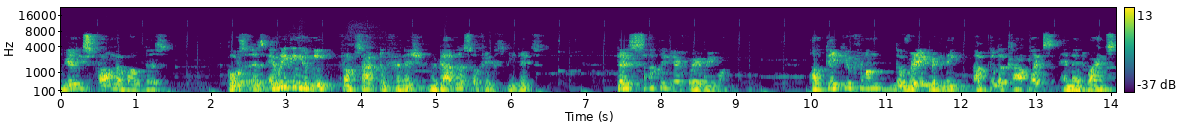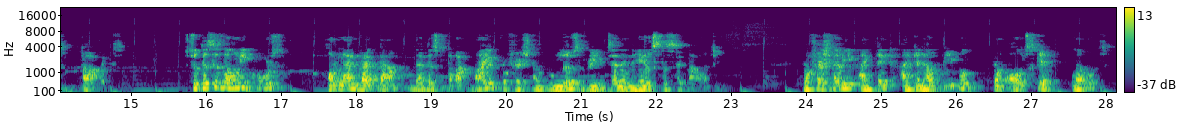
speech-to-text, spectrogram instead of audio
really strong about this course is everything you need from start to finish, regardless of experience. There is something here for everyone. I'll take you from the very beginning up to the complex and advanced topics. So this is the only course online right now that is taught by a professional who lives, breathes and inhales this technology. Professionally, I think I can help people from all skill levels,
